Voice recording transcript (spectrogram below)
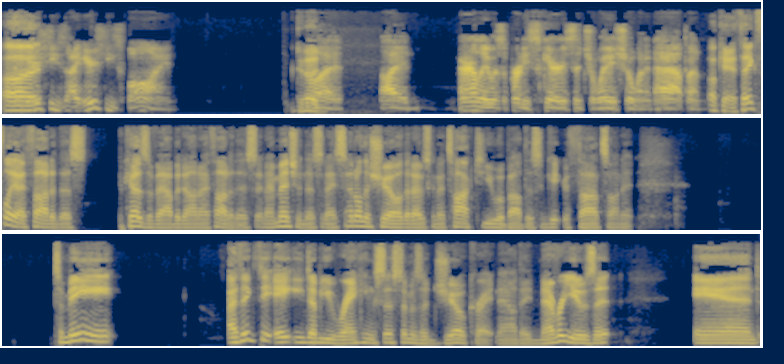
I Uh, hear she's I hear she's fine. good. But I apparently it was a pretty scary situation when it happened. Okay, thankfully I thought of this because of Abadon. I thought of this, and I mentioned this, and I said on the show that I was going to talk to you about this and get your thoughts on it. to me, I think the AEW ranking system is a joke right now. They never use it, and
